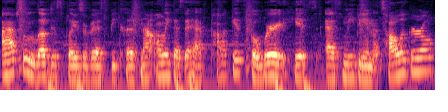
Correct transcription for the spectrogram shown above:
I absolutely love this blazer vest because not only does it have pockets, but where it hits as me being a taller girl,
